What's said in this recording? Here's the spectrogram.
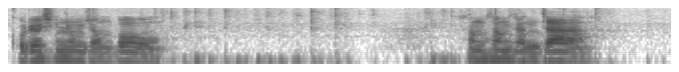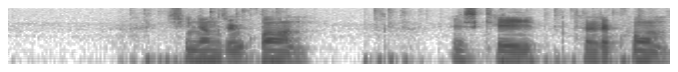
고려신용정보 삼성전자 신영증권 SK텔레콤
